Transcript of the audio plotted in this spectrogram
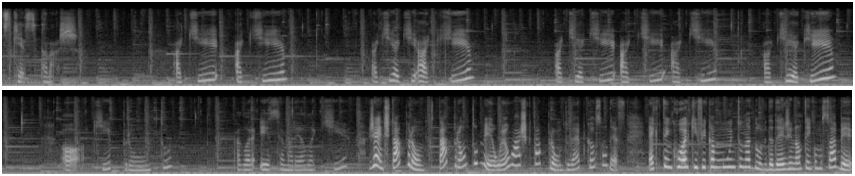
Esquece, Tanashi. Aqui, aqui. Aqui, aqui, aqui. Aqui, aqui, aqui, aqui. Aqui, aqui. Ó, aqui, pronto. Agora esse amarelo aqui. Gente, tá pronto. Tá pronto meu. Eu acho que tá pronto, né? Porque eu sou dessa. É que tem cor que fica muito na dúvida. Daí a gente não tem como saber.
